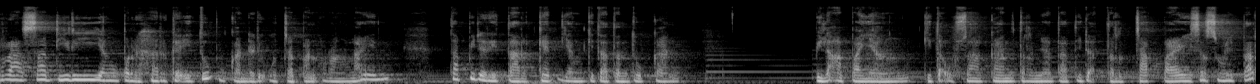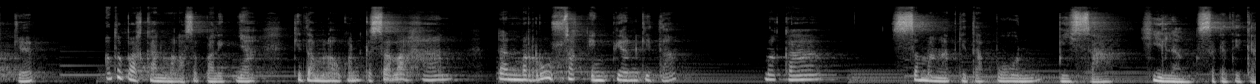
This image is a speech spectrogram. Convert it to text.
rasa diri yang berharga itu bukan dari ucapan orang lain, tapi dari target yang kita tentukan. Bila apa yang kita usahakan ternyata tidak tercapai sesuai target, atau bahkan malah sebaliknya, kita melakukan kesalahan dan merusak impian kita, maka semangat kita pun bisa hilang seketika.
